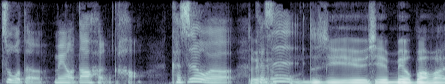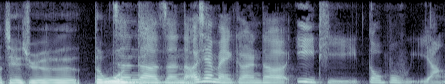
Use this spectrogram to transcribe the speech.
做的没有到很好，嗯、可是我，啊、可是我们自己也有一些没有办法解决的问题，真的，真的，而且每个人的议题都不一样。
